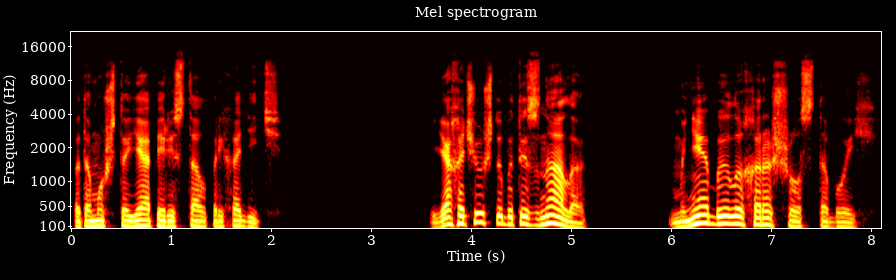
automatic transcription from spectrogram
потому что я перестал приходить. Я хочу, чтобы ты знала, мне было хорошо с тобой.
